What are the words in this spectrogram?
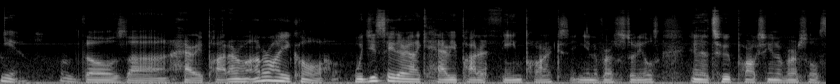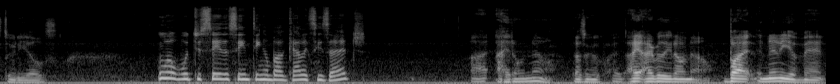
Yes. those uh, Harry Potter. I don't, I don't know how you call. Would you say they're like Harry Potter theme parks in Universal Studios, and the two parks Universal Studios? Well, would you say the same thing about Galaxy's Edge? I, I don't know. That's a good question. I, I really don't know. But in any event,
